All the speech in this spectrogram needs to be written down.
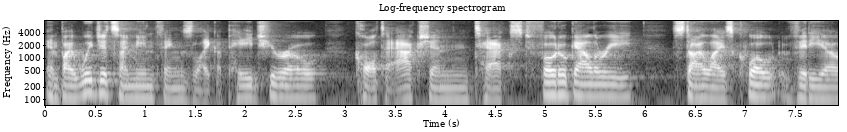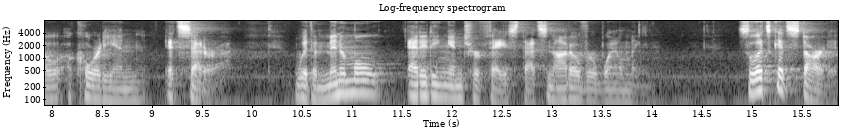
And by widgets, I mean things like a page hero, call to action, text, photo gallery, stylized quote, video, accordion, etc., with a minimal editing interface that's not overwhelming. So let's get started.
